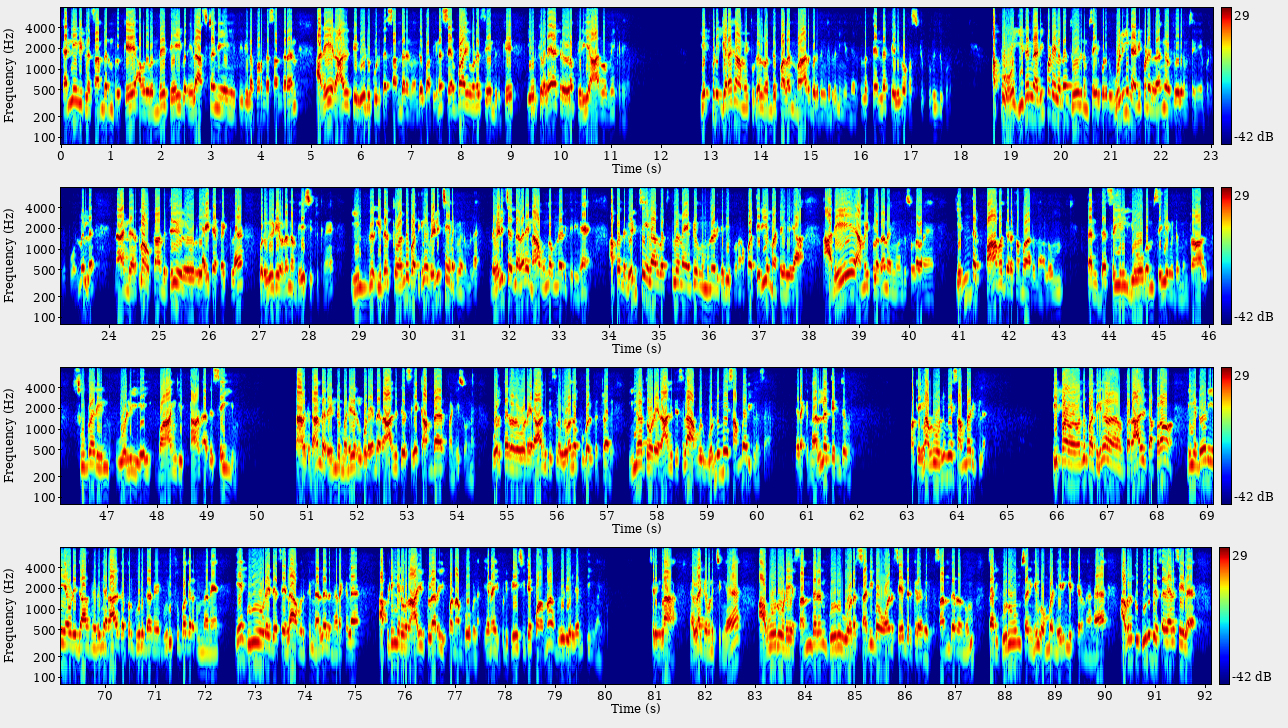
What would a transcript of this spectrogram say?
கன்னி வீட்டுல சந்திரன் இருக்கு. அவர் வந்து தேய்பிரையில அஷ்டமி திதியில பிறந்த சந்திரன். அதே ராகுக்கு வீடு கொடுத்த சந்திரன் வந்து பாத்தீங்கன்னா செவ்வாயோட சேர்ந்திருக்கு. இவருக்கு விளையாட்டுல எல்லாம் பெரிய ஆர்வமே கிடையாது. எப்படி கிரக அமைப்புகள் வந்து பலன் மாறுபடுதுங்கிறது நீங்க இந்த இடத்துல தெல்ல தெளிவா ஃபர்ஸ்ட் புரிஞ்சுக்கணும். அப்போ இதன் அடிப்படையில தான் ஜோதிடம் செயல்படுது. ஒளியின் அடிப்படையில தாங்க ஜோதிடம் செயல்படுது. இப்போ ஒண்ணும் இல்ல. நான் இந்த இடத்துல உட்காந்துட்டு ஒரு லைட் எஃபெக்ட்ல ஒரு வீடியோல நான் பேசிட்டு இருக்கிறேன். இது இதற்கு வந்து பாத்தீங்கன்னா வெளிச்சம் எனக்கு வேணும்ல. இந்த வெளிச்சம் இருந்தா தானே நான் உங்க முன்னாடி தெரிவேன். அப்ப இந்த வெளிச்சம் இல்லாத பட்சத்துல நான் எப்படி உங்க முன்னாடி தெரிய போறேன்? அப்ப தெரிய மாட்டேன் இல்லையா? அதே அமைப்புல தான் நான் இங்க வந்து சொல்ல வரேன். எந்த பாவ கிரகமா இருந்தாலும் தன் திசையில் யோகம் செய்ய வேண்டும் என்றால் சுபரின் ஒளியை வாங்கித்தான் அது செய்யும். நான் தான் இந்த ரெண்டு மனிதர்கள் கூட இந்த ராகு திசையை கம்பேர் பண்ணி சொன்னேன். ஒருத்தரோட ராகு திசையில உலக புகழ் பெற்றாரு. இன்னொருத்தோடைய ராகு திசையில அவர் ஒண்ணுமே சம்பாதிக்கல சார். எனக்கு நல்லா தெரிஞ்சவர். ஓகேங்களா? அவர் ஒண்ணுமே சம்பாதிக்கல. இப்ப வந்து பாத்தீங்கன்னா இப்ப ராகுக்கு அப்புறம் நீங்க தோனியோடைய ஜாதகம் எடுங்க. ராகுக்கு அப்புறம் குரு தானே. குரு சுபகரகம் தானே. ஏன் குருவோடைய திசையில அவருக்கு நல்லது நடக்கல? அப்படிங்கிற ஒரு ஆய்வுக்குள்ளார இப்ப நான் போகல. ஏன்னா இப்படி பேசிட்டே போனோம்னா வீடியோ லென்த்திங் ஆயிரும். சரிங்களா? நல்லா கவனிச்சுங்க. அவருடைய சந்திரன் குருவோட சனி பகவானும் சேர்ந்து இருக்கிறாரு சந்திரனும் சாரி குருவும் சனியும் ரொம்ப நெருங்கி இருக்கிறதுனால அவருக்கு குரு திசை வேலை செய்யல.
